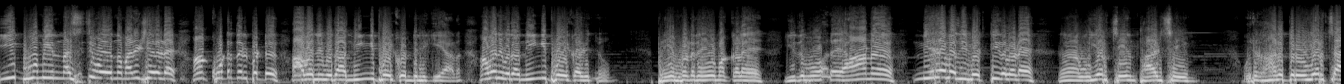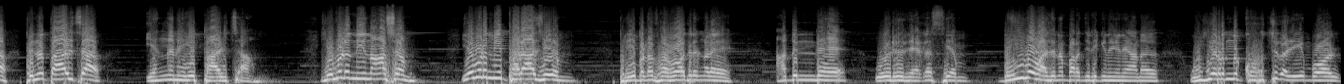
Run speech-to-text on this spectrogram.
ഈ ഭൂമിയിൽ നശിച്ചു പോകുന്ന മനുഷ്യരുടെ ആ കൂട്ടത്തിൽപ്പെട്ട് അവനും ഇതാ നീങ്ങിപ്പോയിക്കൊണ്ടിരിക്കുകയാണ്. പോവുകയാണ് അവൻ ഇവിടെ നീങ്ങിപ്പോയി കഴിഞ്ഞു. പ്രിയപ്പെട്ട ദൈവമക്കളെ ഇതുപോലെയാണ് നിരവധി വ്യക്തികളുടെ ഉയർച്ചയും താഴ്ചയും. ഒരു കാലത്തൊരു ഉയർച്ച പിന്നെ താഴ്ച. എങ്ങനെ ഈ താഴ്ച? എവിടെ നീ നാശം? എവിടെ നീ പരാജയം? പ്രിയപ്പെട്ട സഹോദരങ്ങളെ അതിന്റെ ഒരു രഹസ്യം ദൈവവചനം പറഞ്ഞിരിക്കുന്ന എങ്ങനെയാണ് ഉയർന്ന് കുറച്ചു കഴിയുമ്പോൾ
